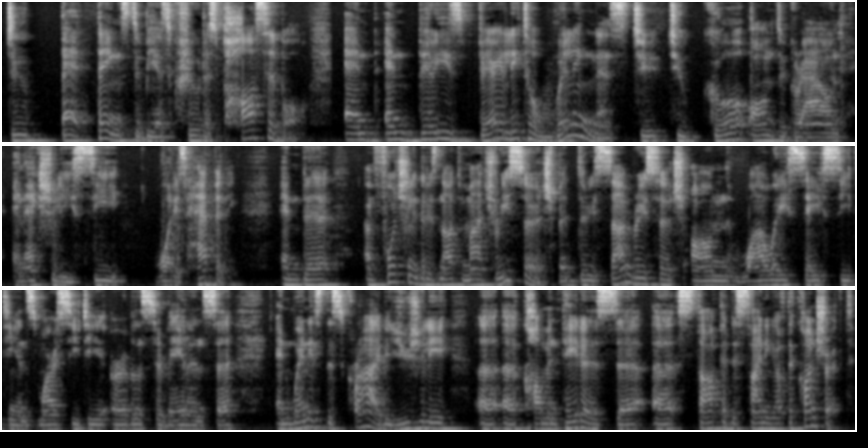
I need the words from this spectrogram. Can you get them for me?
do bad things to be as crude as possible and and there is very little willingness to to go on the ground and actually see what is happening and uh, Unfortunately, there is not much research, but there is some research on Huawei safe city and smart city urban surveillance. Uh, and when it's described, usually uh, uh commentators uh, stop at the signing of the contract.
